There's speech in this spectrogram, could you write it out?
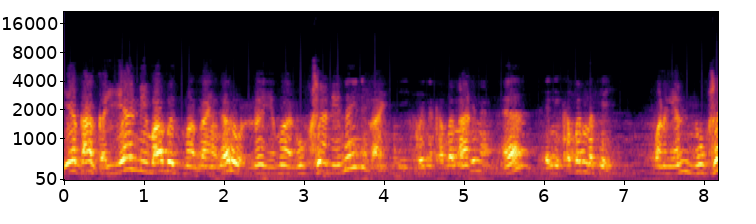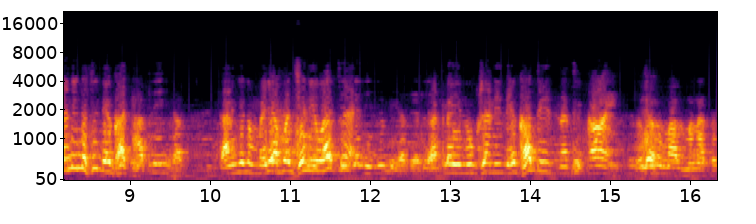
એક આ કલ્યાણની બાબતમાં કઈ જરૂર નહીં એમાં નુકસાની નહીં ને કઈ. કોઈને ખબર નથી ને? એની ખબર નથી. પણ એમ નુકસાની નથી દેખાતી. કારણ કે તો મર્યા પછી ની વાત એટલે. એટલે એ નુકસાની દેખાતી જ નથી કઈ. માલ મનાતો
